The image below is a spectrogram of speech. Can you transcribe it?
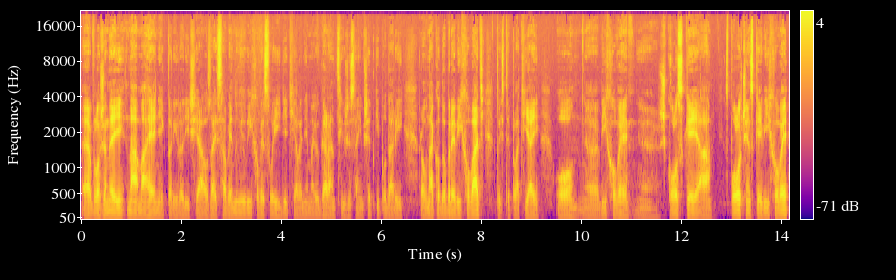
vloženej námahe. Niektorí rodičia ozaj sa venujú výchove svojich detí, ale nemajú garanciu, že sa im všetky podarí rovnako dobre vychovať. To isté platí aj o e, výchove školskej a spoločenskej výchove.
